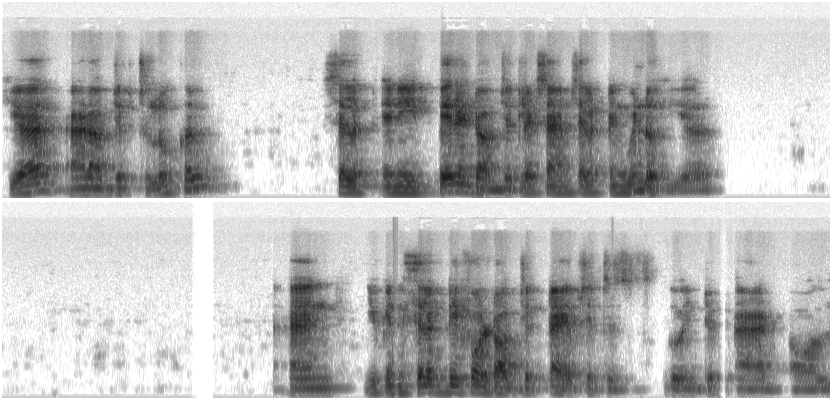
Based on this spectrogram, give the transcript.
here, add object to local, select any parent object. Let's say I'm selecting window here and you can select default object types. It is going to add all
